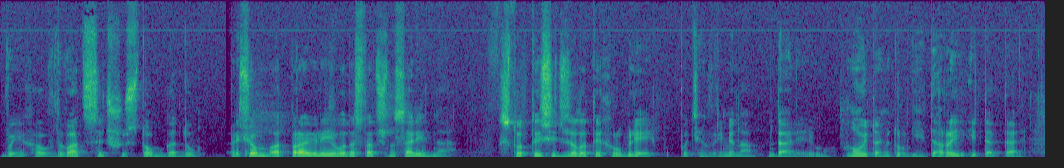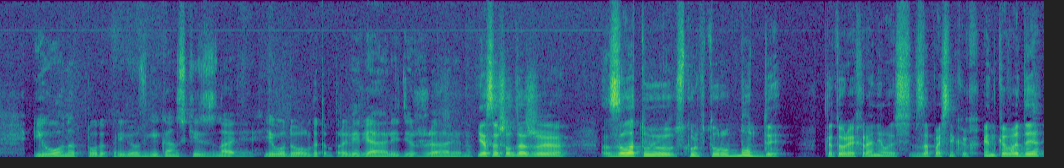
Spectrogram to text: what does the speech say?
выехал в 26 году. Причем отправили его достаточно солидно. 100 тысяч золотых рублей по тем временам дали ему. Ну и там и другие дары и так далее. И он оттуда привез гигантские знания. Его долго там проверяли, держали. Я слышал даже золотую скульптуру Будды, которая хранилась в запасниках НКВД,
